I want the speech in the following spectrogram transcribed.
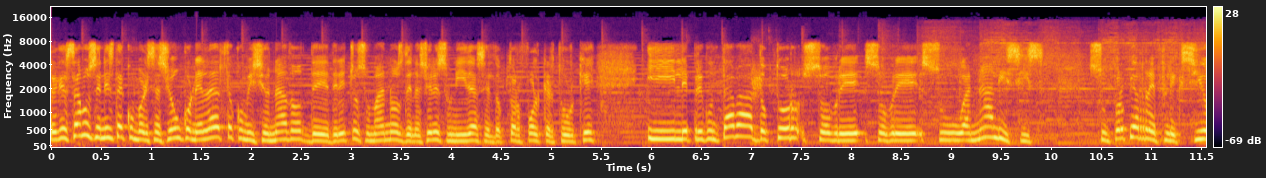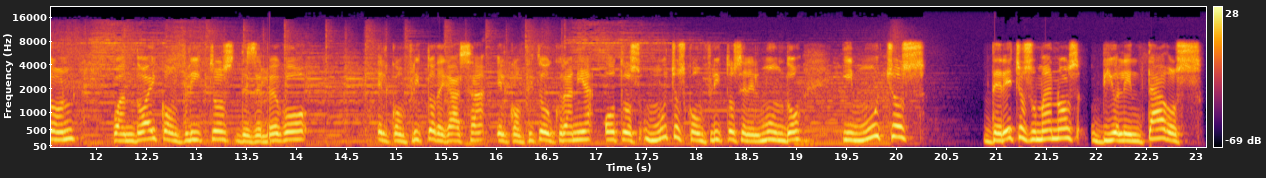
Regresamos en esta conversación con el alto comisionado de Derechos Humanos de Naciones Unidas, el doctor Volker Turke, y le preguntaba, doctor, sobre, sobre su análisis, su propia reflexión cuando hay conflictos, desde luego el conflicto de Gaza, el conflicto de Ucrania, otros muchos conflictos en el mundo y muchos derechos humanos violentados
